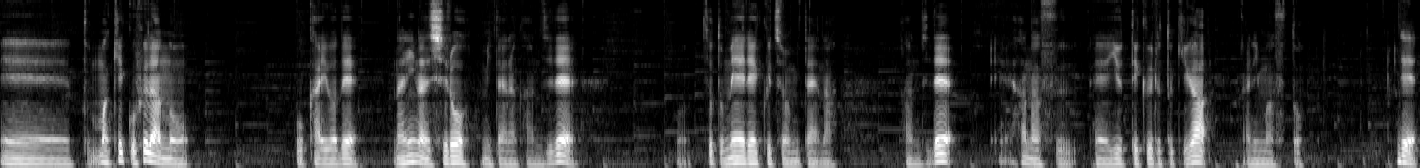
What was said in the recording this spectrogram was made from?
えー、っとまあ結構普段の会話で「何々しろ」みたいな感じでちょっと命令口調みたいな感じで話す、えー、言ってくる時がありますと。で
